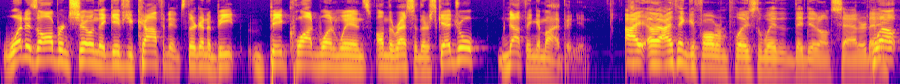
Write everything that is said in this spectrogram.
what has Auburn shown that gives you confidence they're going to beat big quad one wins on the rest of their schedule? Nothing, in my opinion. I uh, I think if Auburn plays the way that they did on Saturday, Well,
